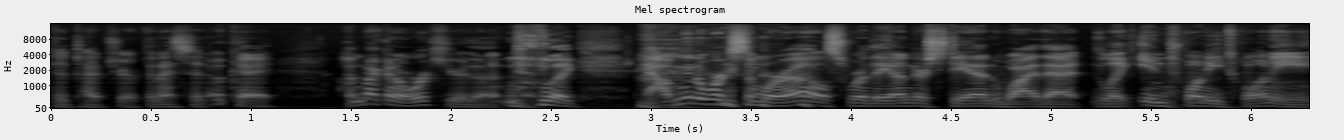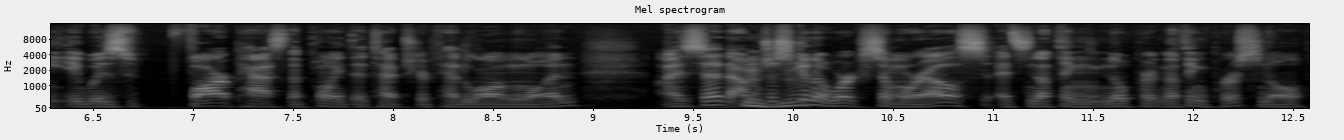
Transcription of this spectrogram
to TypeScript. And I said, Okay, I'm not going to work here then. like, I'm going to work somewhere else where they understand why that, like in 2020, it was far past the point that TypeScript had long won. I said, I'm just going to work somewhere else. It's nothing, no, nothing personal,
